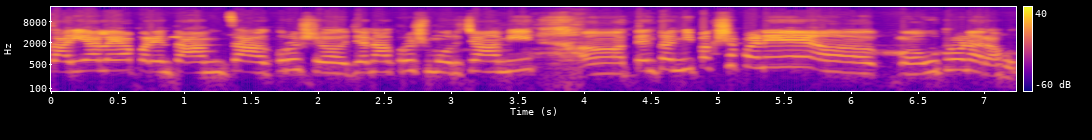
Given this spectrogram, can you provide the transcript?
कार्यालयापर्यंत आमचा आक्रोश जन आक्रोश मोर्चा आम्ही अत्यंत निपक्षपणे उठवणार आहोत.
